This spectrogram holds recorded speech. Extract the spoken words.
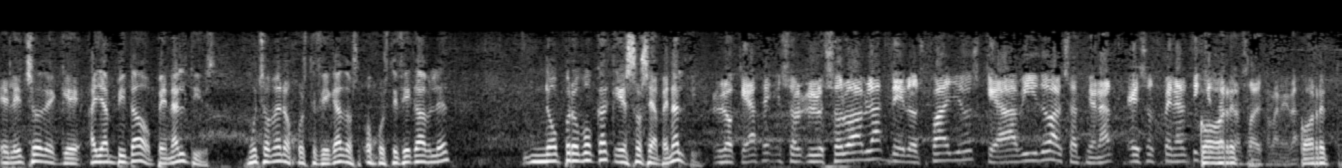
el hecho de que hayan pitado penaltis mucho menos justificados o justificables no provoca que eso sea penalti. Lo que hace solo, solo habla de los fallos que ha habido al sancionar esos penaltis que se han Correcto. de esa manera. Correcto.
